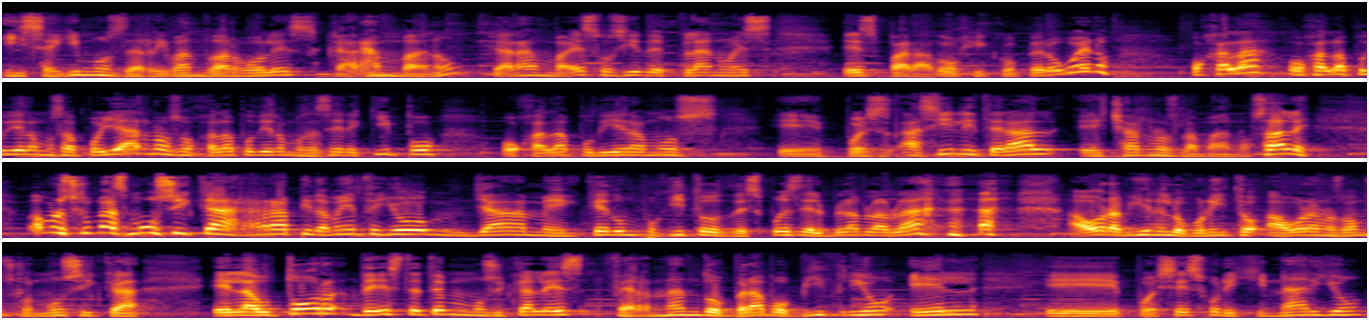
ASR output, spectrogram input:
Y seguimos derribando árboles, caramba, ¿no? Caramba, eso sí de plano es, es paradójico. Pero bueno, ojalá, ojalá pudiéramos apoyarnos, ojalá pudiéramos hacer equipo, ojalá pudiéramos, eh, pues así literal, echarnos la mano. Sale, vámonos con más música rápidamente. Yo ya me quedo un poquito después del bla, bla, bla. ahora viene lo bonito, ahora nos vamos con música. El autor de este tema musical es Fernando Bravo Vidrio. Él, eh, pues es originario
